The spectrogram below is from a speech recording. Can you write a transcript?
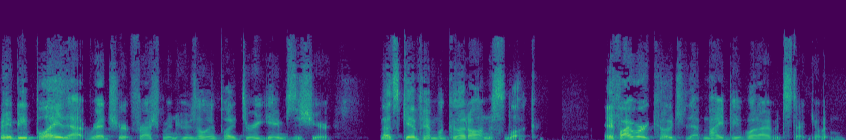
Maybe play that redshirt freshman who's only played three games this year. Let's give him a good, honest look. If I were a coach, that might be what I would start doing.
